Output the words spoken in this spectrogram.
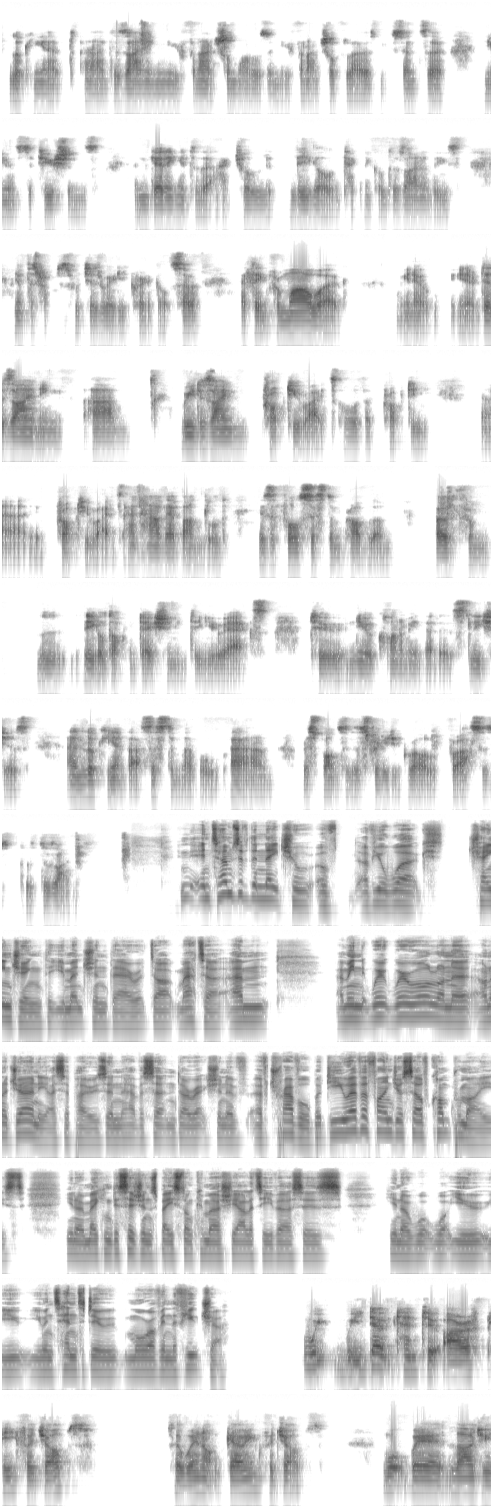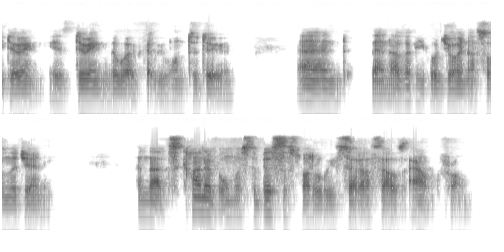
looking at uh, designing new financial models and new financial flows, new sensor, new institutions, and getting into the actual legal and technical design of these infrastructures, which is really critical. So I think from our work, you know, you know, designing, um, redesigning property rights or the property uh, property rights and how they're bundled is a full system problem, both from legal documentation to UX to new economy that is leashes, and looking at that system level um, response is a strategic role for us as, as designers. In terms of the nature of, of your work changing that you mentioned there at Dark Matter. Um, I mean, we're we're all on a on a journey, I suppose, and have a certain direction of of travel. But do you ever find yourself compromised? You know, making decisions based on commerciality versus, you know, what what you you you intend to do more of in the future. We we don't tend to RFP for jobs, so we're not going for jobs. What we're largely doing is doing the work that we want to do, and then other people join us on the journey. And that's kind of almost the business model we've set ourselves out from.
